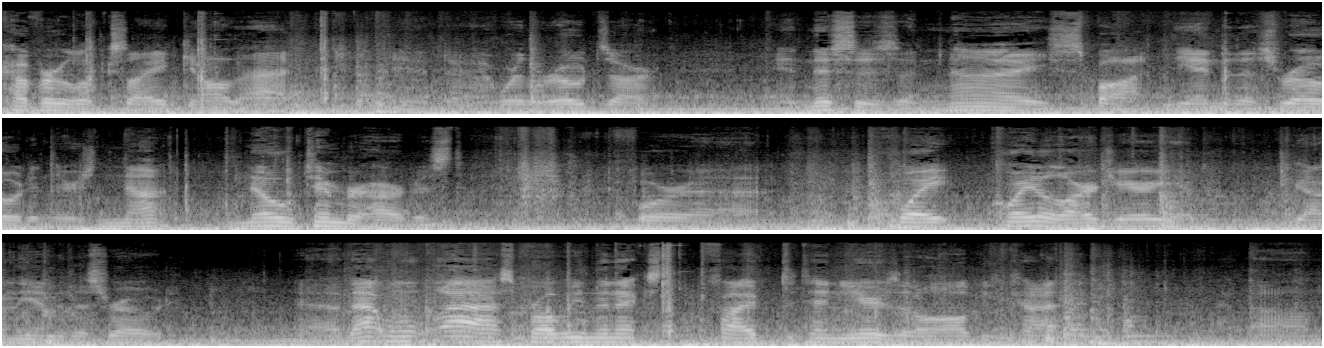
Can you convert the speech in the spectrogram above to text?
cover looks like and all that and uh, where the roads are. And this is a nice spot at the end of this road and there's not no timber harvest for uh, quite quite a large area beyond the end of this road. Uh, that won't last probably in the next five to ten years it'll all be cut. Um,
